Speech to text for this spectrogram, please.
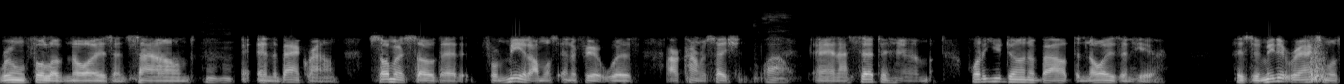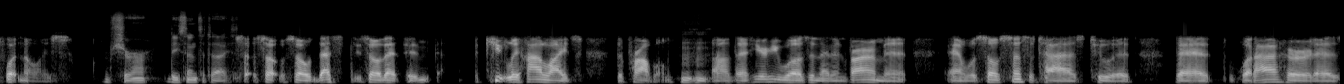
room full of noise and sound mm-hmm. in the background. So much so that for me, it almost interfered with our conversation. Wow. And I said to him, What are you doing about the noise in here? His immediate reaction was, What noise? I'm Sure, desensitized. So, so, so that's so that acutely highlights the problem. Mm-hmm. Uh, that here he was in that environment and was so sensitized to it that what I heard as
